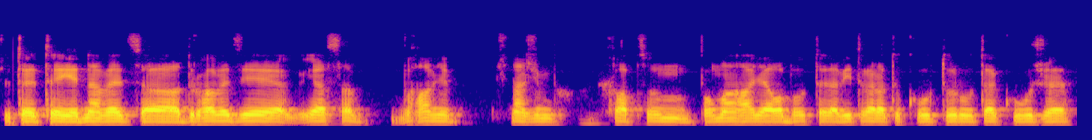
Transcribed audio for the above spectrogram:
Čiže to je, to je jedna vec. A druhá vec je, ja sa hlavne snažím chlapcom pomáhať alebo teda vytvárať tú kultúru takú, že,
